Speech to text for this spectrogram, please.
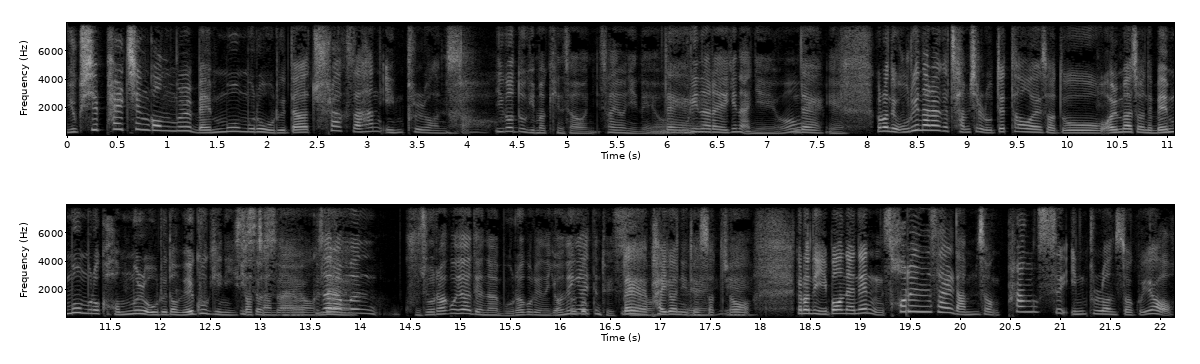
68층 건물 맨몸으로 오르다 추락사한 인플루언서. 이것도 기막힌 사연, 사연이네요. 네. 우리나라 얘기는 아니에요. 네. 예. 그런데 우리나라 그 잠실 롯데타워에서도 얼마 전에 맨몸으로 건물 오르던 외국인이 있었잖아요. 있었어요. 그 사람은 네. 구조라고 해야 되나 뭐라고 그래야 되나 연행이 하여튼 됐어요. 네, 발견이 예, 됐었죠. 예. 그런데 이번에는 30살 남성 프랑스 인플루언서고요.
